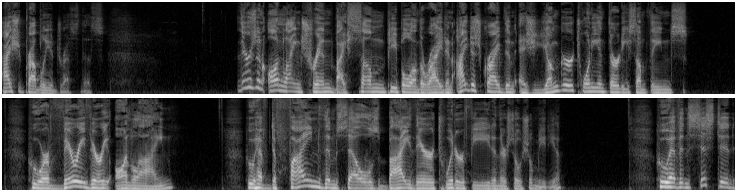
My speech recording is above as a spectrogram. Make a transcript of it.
I should probably address this there's an online trend by some people on the right, and I describe them as younger 20 and 30 somethings who are very, very online, who have defined themselves by their Twitter feed and their social media, who have insisted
